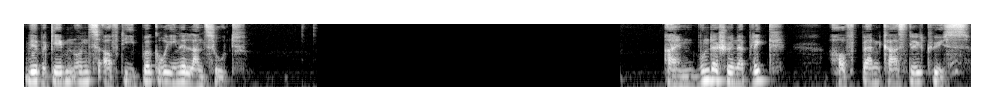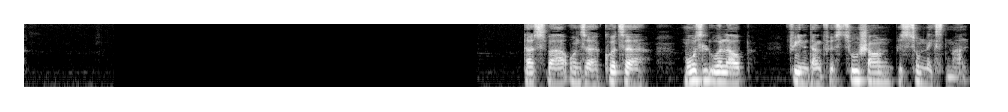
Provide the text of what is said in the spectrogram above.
Wir begeben uns auf die Burgruine Landshut. Ein wunderschöner Blick auf Bernkastel-Kues. Das war unser kurzer Moselurlaub. Vielen Dank fürs Zuschauen. Bis zum nächsten Mal.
